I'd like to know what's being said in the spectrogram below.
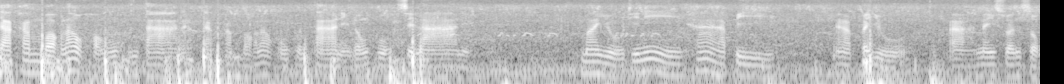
จากคำบอกเล่าของคุณตานะครับจากคำบอก เล่าของคุณตาเนี่ยหลวงปู่ศิลาเนี่ยมาอยู่ที่นี่ 5 ปีนะครับไปอยู่ในสวนสง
